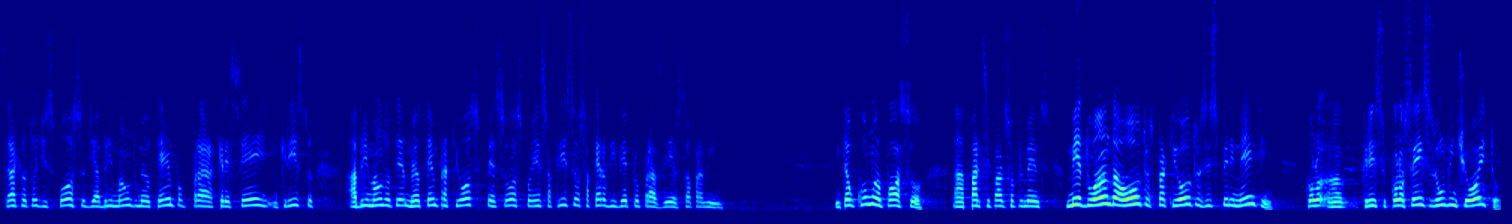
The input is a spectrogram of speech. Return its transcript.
Será que eu estou disposto de abrir mão do meu tempo para crescer em Cristo? Abrir mão do te meu tempo para que outras pessoas conheçam a Cristo? Ou eu só quero viver para o prazer, só para mim? Então, como eu posso ah, participar dos sofrimentos? Medoando a outros para que outros experimentem Colo ah, Cristo. Colossenses 1, 28.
